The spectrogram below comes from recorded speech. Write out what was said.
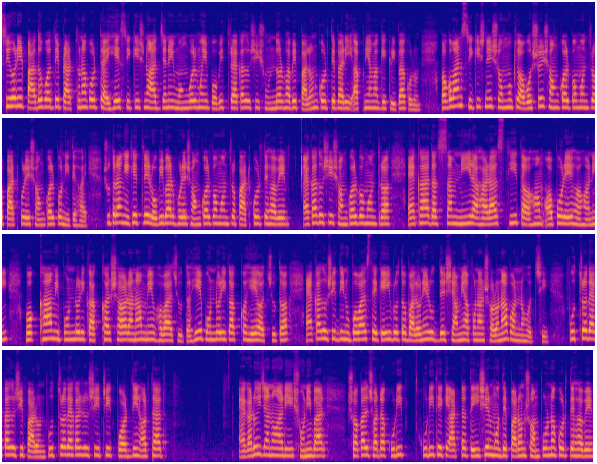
শ্রীহরির পাদপদ্মে প্রার্থনা করতে হয়, হে শ্রীকৃষ্ণ, আজ যেন এই মঙ্গলময়ী পবিত্র একাদশী সুন্দরভাবে পালন করতে পারি, আপনি আমাকে কৃপা করুন। ভগবান শ্রীকৃষ্ণের সম্মুখে অবশ্যই সংকল্প মন্ত্র পাঠ করে সংকল্প নিতে হয়। সুতরাং এক্ষেত্রে রবিবার ভোরে সংকল্প মন্ত্র পাঠ করতে হবে। একাদশী সংকল্প মন্ত্র একাদশাম নিরাহারা স্থিতহম অপরে হহনি ভক্ষামি পুণ্ডরিকাক্ষ শরণম মে ভবাচ্যুত। হে পুণ্ডরিকাক্ষ, হে অচ্যুত, একাদশীর দিন উপবাস থেকে এই ব্রত পালনের উদ্দেশ্যে আমি আপনার শরণাপন্ন হচ্ছি। পুত্রদ একাদশী পালন পুত্রদ একাদশী ঠিক পরদিন, অর্থাৎ এগারোই জানুয়ারি শনিবার সকাল ছটা কুড়ি কুড়ি থেকে আটটা তেইশের মধ্যে পালন সম্পূর্ণ করতে হবে।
